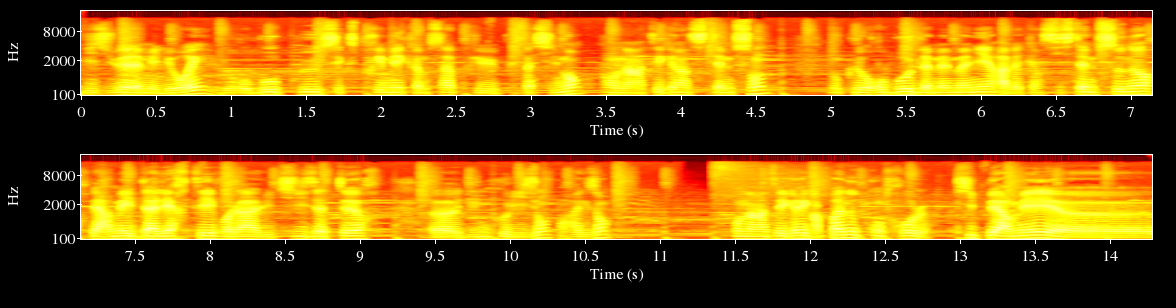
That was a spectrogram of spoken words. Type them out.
visuelle améliorée. Le robot peut s'exprimer comme ça plus, facilement. On a intégré un système son. Donc le robot, de la même manière, avec un système sonore, permet d'alerter voilà, l'utilisateur euh, d'une collision, par exemple. On a intégré un panneau de contrôle qui permet euh,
